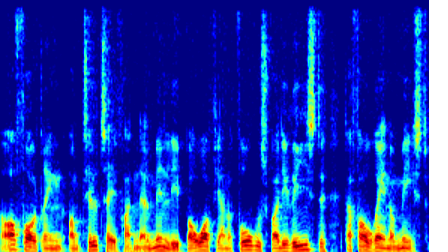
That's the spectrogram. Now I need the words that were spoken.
at opfordringen om tiltag fra den almindelige borger fjerner fokus fra de rigeste, der forurener mest.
